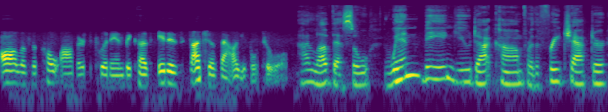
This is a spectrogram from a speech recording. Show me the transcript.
all of the co-authors put in because it is such a valuable tool. I love that. So winbeingyou.com for the free chapter.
